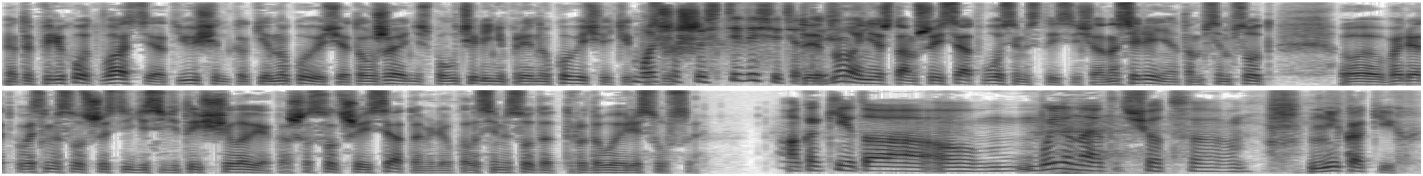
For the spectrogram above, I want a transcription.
Это переход власти от Ющенко к Януковичу. Это уже они же получили не при Януковиче. Эти Больше после... 60 тысяч? Ну, они же там 60-80 тысяч, а население там 700, э, порядка 860 тысяч человек, а 660 там, или около 700 это трудовые ресурсы. А какие-то были на этот счет? Никаких.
